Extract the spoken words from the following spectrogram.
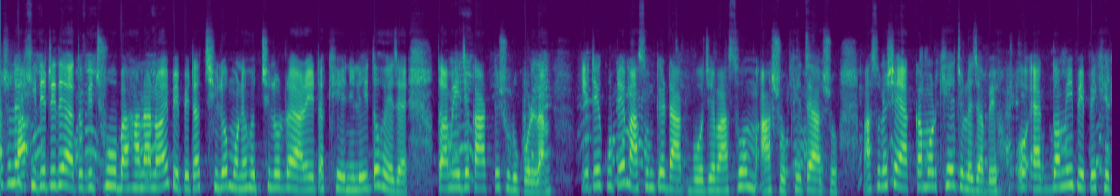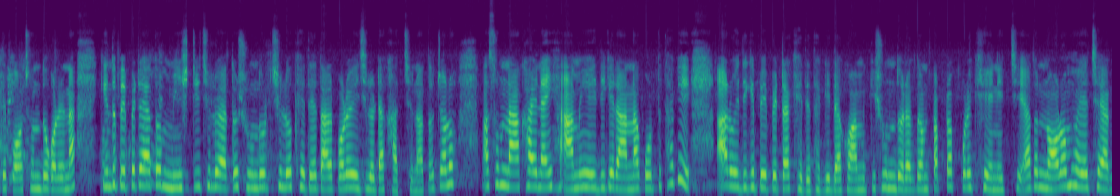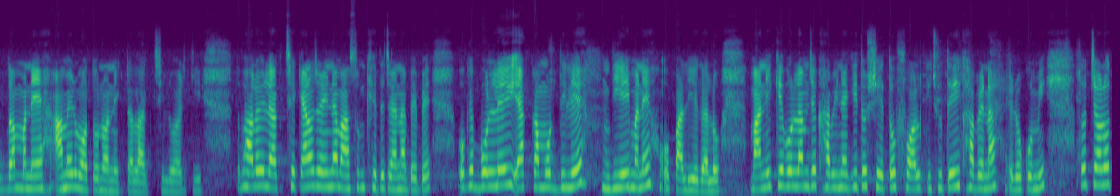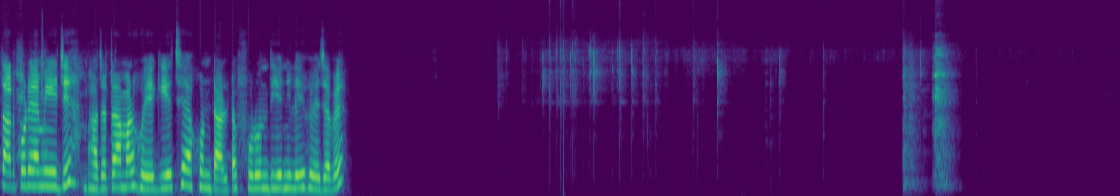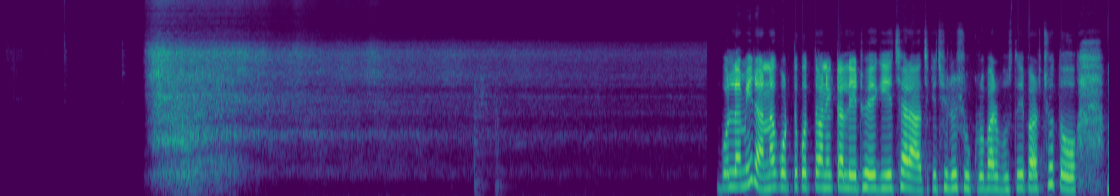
আসলে খিদে টিদে এত কিছু বাহানা নয় পেঁপেটা ছিল মনে হচ্ছিল আরে এটা খেয়ে নিলেই তো হয়ে যায়। তো আমি এই যে কাটতে শুরু করলাম। কেটে কুটে মাসুমকে ডাকবো যে, মাসুম, আসো, খেতে আসো। মাসুম এসে এক কামড় খেয়ে চলে যাবে। ও একদমই পেঁপে খেতে পছন্দ করে না, কিন্তু পেঁপেটা এত মিষ্টি ছিল, এত সুন্দর ছিল খেতে, তারপরেও এই ছেলেটা খাচ্ছে না। তো চলো, মাসুম না খায় নাই, আমি এইদিকে রান্না করতে থাকি আর ওইদিকে পেঁপেটা খেতে থাকি। দেখো, আমি কি সুন্দর একদম টপ টপ করে খেয়ে নিচ্ছি। এত নরম হয়েছে, একদম মানে আমের মতন অনেকটা লাগছিল আর কি। তো ভালোই লাগছে, কেন জানি না মাসুম খেতে চায় না পেঁপে। ওকে বললেই এক কামড় দিলে, দিয়েই মানে ও পালিয়ে গেল। মানিককে বললাম যে, খাবি নাকি? তো সে তো ফল কিছুতেই খাবে না, এরকমই। তো চলো, তারপরে আমি এই যে ভাজাটা আমার হয়ে গিয়েছে, এখন ডালটা ফোড়ন দিয়ে নিলেই হয়ে যাবে। বললামই, রান্না করতে করতে অনেকটা লেট হয়ে গিয়েছে আর আজকে ছিল শুক্রবার, বুঝতেই পারছ? তো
